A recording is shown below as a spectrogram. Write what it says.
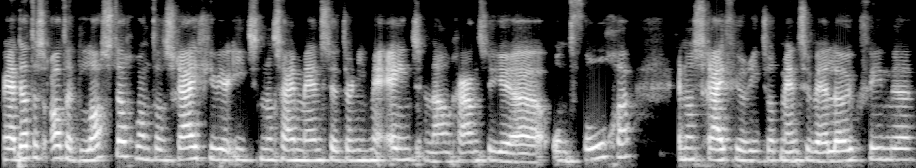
Maar ja, dat is altijd lastig, want dan schrijf je weer iets en dan zijn mensen het er niet mee eens en dan gaan ze je eh, ontvolgen. En dan schrijf je weer iets wat mensen wel leuk vinden.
